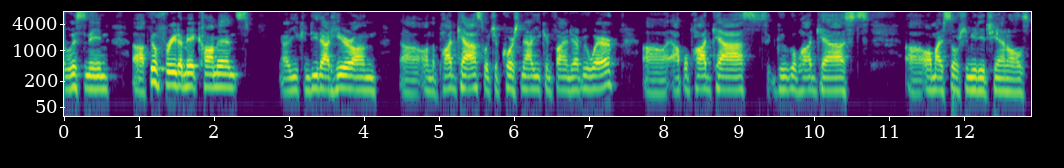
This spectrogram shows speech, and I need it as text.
listening. Uh, feel free to make comments. Uh, you can do that here on uh, on the podcast, which of course now you can find everywhere uh, Apple Podcasts, Google Podcasts, all my social media channels.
